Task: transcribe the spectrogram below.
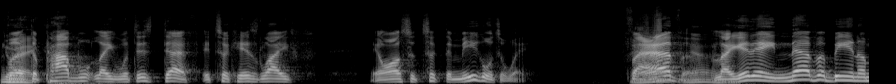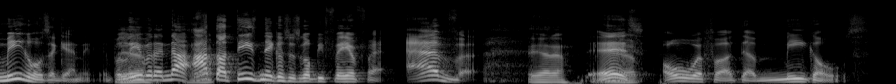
but Right. the problem, like with this death, it took his life. It also took the Migos away forever. yeah. Like it ain't never being amigos again. Believe Yeah, it or not, I thought these niggas was gonna be here forever. Yeah. It's over for the Migos.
